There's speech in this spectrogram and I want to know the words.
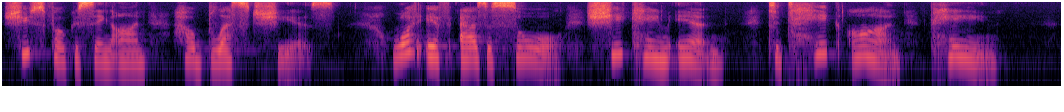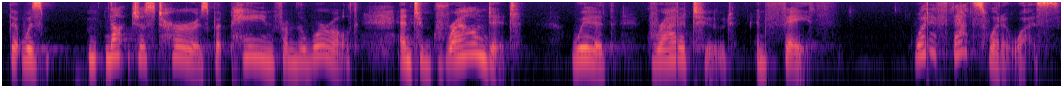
she's focusing on how blessed she is. What if, as a soul, she came in to take on pain that was not just hers, but pain from the world, and to ground it with gratitude and faith. What if that's what it was?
